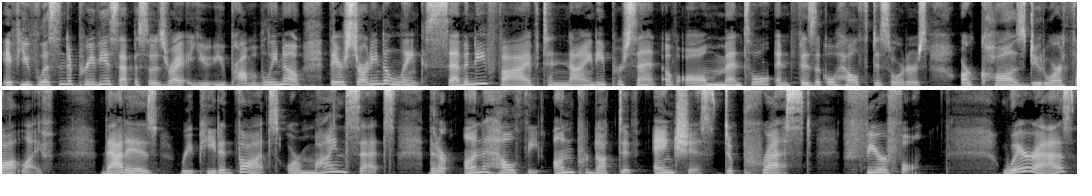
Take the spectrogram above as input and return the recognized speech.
If you've listened to previous episodes, right, you, you probably know they're starting to link 75 to 90% of all mental mental and physical health disorders are caused due to our thought life. That is, repeated thoughts or mindsets that are unhealthy, unproductive, anxious, depressed, fearful. Whereas,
